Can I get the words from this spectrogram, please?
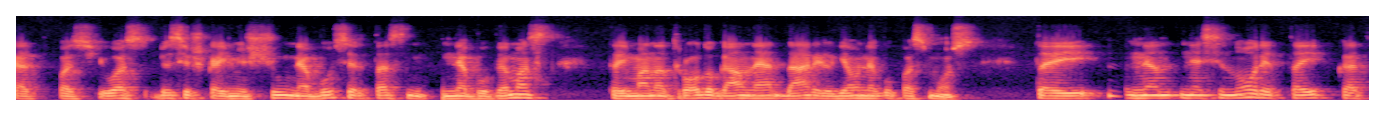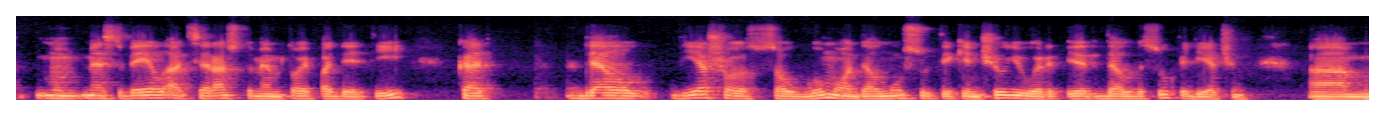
kad pas juos visiškai mišių nebus ir tas nebuvimas, tai man atrodo, gal net dar ilgiau negu pas mus. Tai ne, nesinori taip, kad mes vėl atsirastumėm toj padėti, kad dėl viešo saugumo, dėl mūsų tikinčiųjų ir, ir dėl visų piliečių um,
